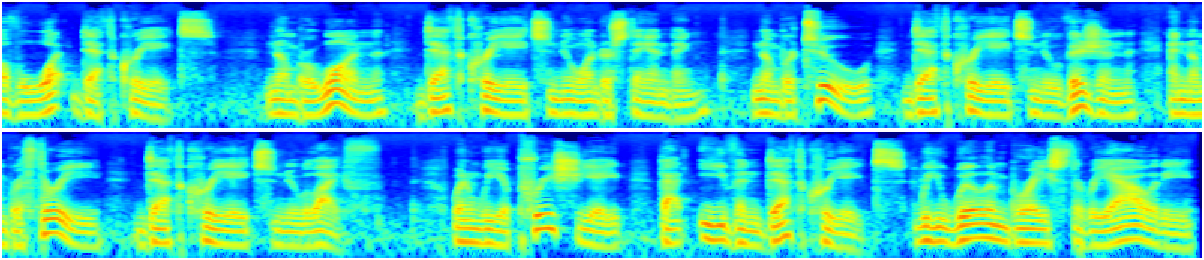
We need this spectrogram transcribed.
of what death creates. Number one, death creates new understanding. Number two, death creates new vision. And number three, death creates new life when we appreciate that even death creates, we will embrace the reality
